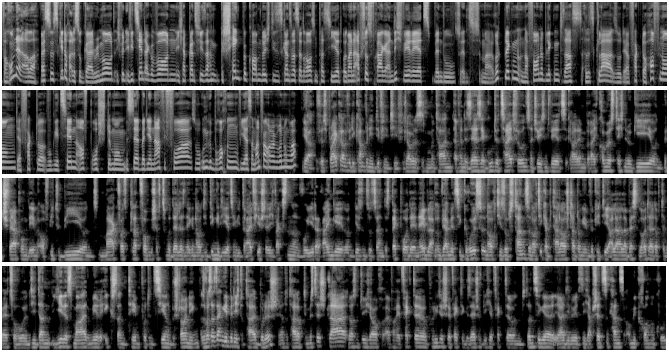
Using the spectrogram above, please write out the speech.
warum denn aber? Weißt du, es geht doch alles so geil. Remote, ich bin effizienter geworden, ich habe ganz viele Sachen geschenkt bekommen durch dieses Ganze, was da draußen passiert. Und meine Abschlussfrage an dich wäre jetzt, wenn du jetzt mal rückblicken und nach vorne blicken rückblickend sagst, alles klar, so der Faktor Hoffnung, der Faktor, wo geht's hin, Aufbruchsstimmung, ist der bei dir nach wie vor so ungebrochen, wie er es am Anfang eurer Gründung war? Ja, für Spryker und für die Company definitiv. Ich glaube, das ist momentan einfach eine sehr, sehr gute Zeit für uns. Natürlich sind wir jetzt gerade im Bereich Commerce-Technologie und mit Schwerpunkt eben auf B2B und Marktplatz, Plattform-Geschäftsmodelle sind ja genau die Dinge, die jetzt irgendwie drei, vierstellig wachsen und wo jeder reingeht und wir sind sozusagen das Backboard der Enabler. Und wir haben jetzt die Größe und auch die Substanz und auch die Kapitalausstattung, eben wirklich die aller, allerbesten Leute halt auf der Welt zu holen, die dann jedes Mal mehrere X an Themen potenzieren und beschleunigen. Also was das angeht, bin ich total bullish, ja, total optimistisch. Klar, du hast natürlich auch einfach Effekte, politische Effekte, gesellschaftliche Effekte und sonstige, ja, die du jetzt nicht abschätzen kannst. Omikron und Co.,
